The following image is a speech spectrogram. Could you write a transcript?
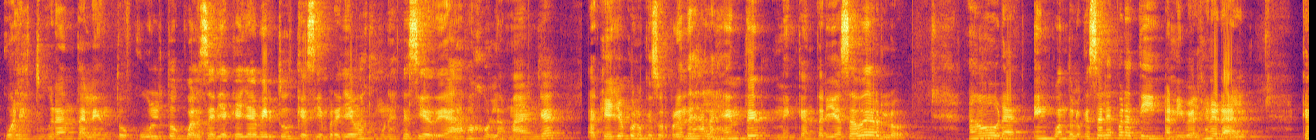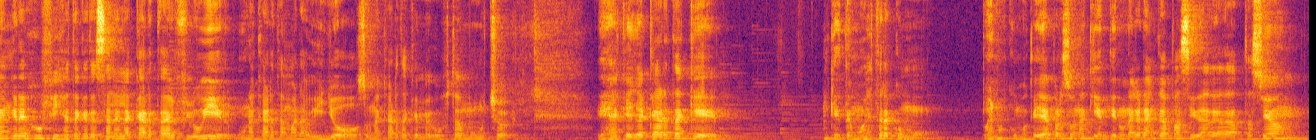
cuál es tu gran talento oculto, cuál sería aquella virtud que siempre llevas como una especie de as bajo la manga, aquello con lo que sorprendes a la gente, me encantaría saberlo. Ahora, en cuanto a lo que sale para ti a nivel general, cangrejo, fíjate que te sale la carta del fluir, una carta maravillosa, una carta que me gusta mucho. Es aquella carta que, que te muestra como, bueno, como aquella persona quien tiene una gran capacidad de adaptación.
